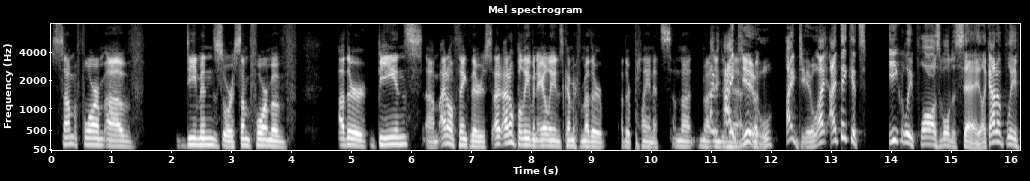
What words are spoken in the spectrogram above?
some form of demons or some form of other beings. Um, I don't think there's. I, I don't believe in aliens coming from other other planets. I'm not. I'm not I, mean, I that, do. but- I do. I, I think it's equally plausible to say. Like, I don't believe.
